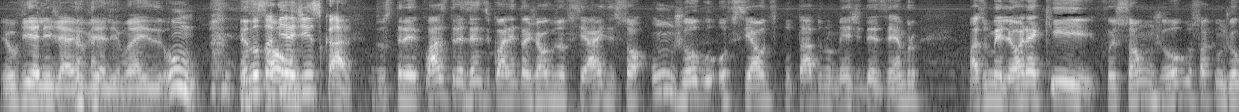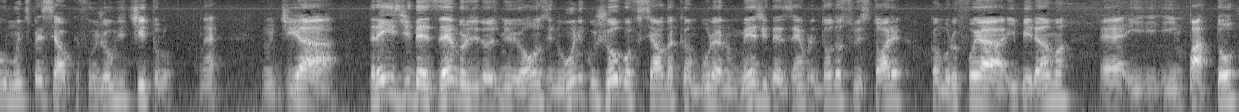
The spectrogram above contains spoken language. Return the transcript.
Eu vi ali já, eu vi ali, mas um! Eu não sabia um. disso, cara. Dos quase 340 jogos oficiais e só um jogo oficial disputado no mês de dezembro. Mas o melhor é que foi só um jogo, só que um jogo muito especial, porque foi um jogo de título, né? No dia 3 de dezembro de 2011, no único jogo oficial da Cambura no mês de dezembro em toda a sua história, o Camburu foi a Ibirama é, e, e empatou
